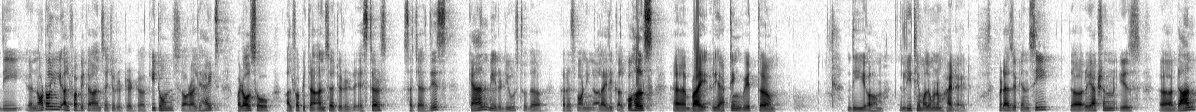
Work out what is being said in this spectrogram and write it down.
the uh, not only alpha beta unsaturated uh, ketones or aldehydes but also alpha beta unsaturated esters such as this can be reduced to the corresponding allylic alcohols uh, by reacting with um, the um, lithium aluminum hydride. But as you can see the reaction is uh, done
